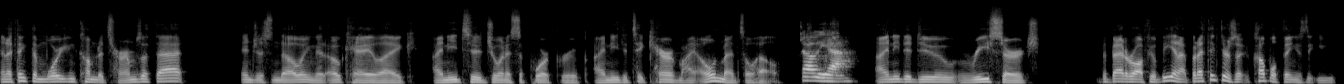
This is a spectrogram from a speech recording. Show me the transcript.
And I think the more you can come to terms with that and just knowing that, okay, like I need to join a support group, I need to take care of my own mental health. Oh, yeah. I need to do research the better off you'll be in it. But I think there's a couple things that you,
